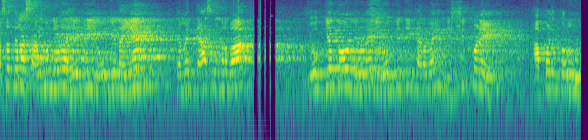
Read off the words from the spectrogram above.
असं त्याला सांगून देणं हे काही योग्य नाही आहे त्यामुळे त्या संदर्भात योग्य तो निर्णय योग्य ती कारवाई निश्चितपणे आपण करू.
